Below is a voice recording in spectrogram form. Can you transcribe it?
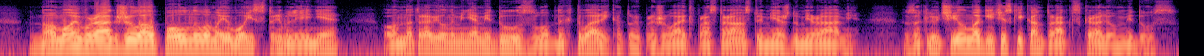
— но мой враг желал полного моего истребления. Он натравил на меня медуз, злобных тварей, которые проживают в пространстве между мирами. Заключил магический контракт с королем медуз.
